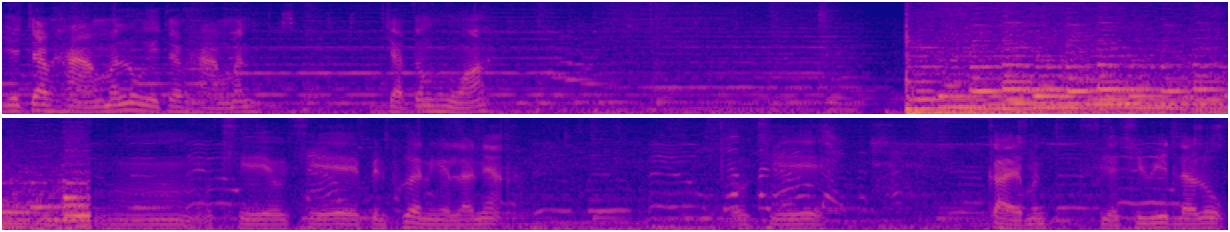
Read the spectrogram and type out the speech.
อย่าจับหางมันลูกอย่าจับหางมัน จับตรงหัวอืมโอเคโอเคเป็นเพื่อนกันแล้วเนี่ย โอเค ไก่มันเสียชีวิตแล้วลูก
